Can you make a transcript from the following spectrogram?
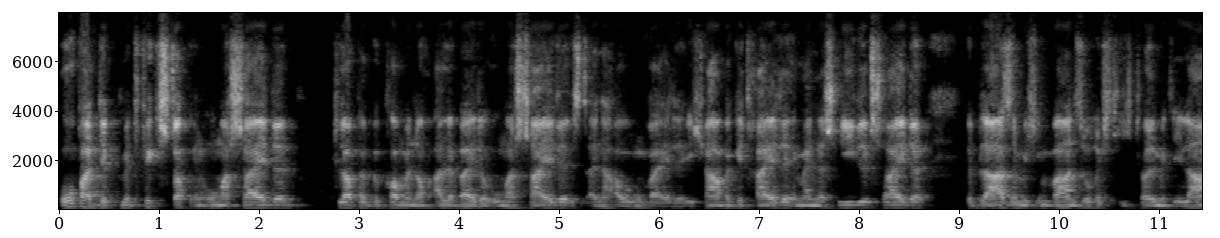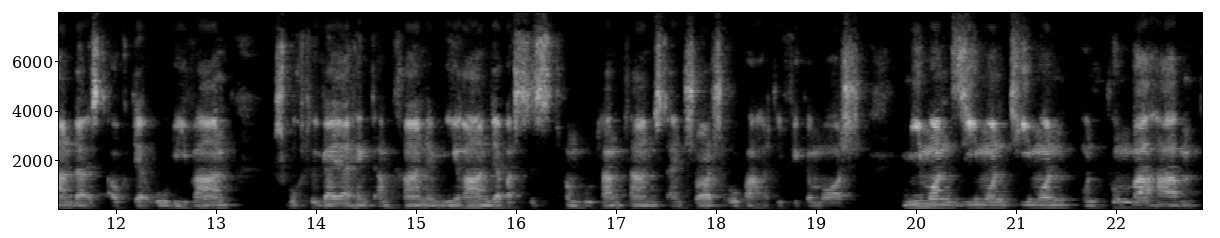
Opa dippt mit Fixstock in Omas Scheide, Kloppe bekommen noch alle beide Omas Scheide, ist eine Augenweide. Ich habe Getreide in meiner Schniedelscheide, beblase mich im Wahn so richtig toll mit Elan, da ist auch der Obi-Wan. Schwuchtelgeier hängt am Kran im Iran, der Bassist vom Bhutan-Clan ist ein Schorsch, Opa hat die Ficke Morsch. Mimon, Simon, Timon und Pumba haben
